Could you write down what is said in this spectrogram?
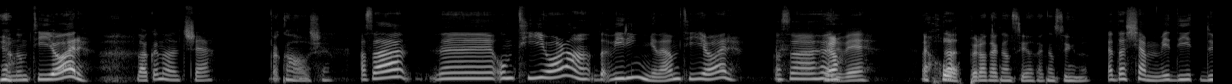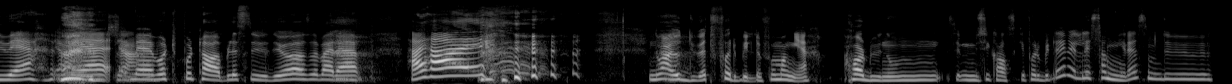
Ja. Men om ti år, da kan alt skje. Da kan alt skje. Altså, eh, om ti år, da. da. Vi ringer deg om ti år, og så hører Ja. vi Jeg håper at jeg kan si at jeg kan synge det. ja, Da kommer vi dit du er, med, Ja. med vårt portable studio, og så bare Hei, hei! Nå er jo du et forbilde for mange. Har du noen musikalske forbilder, eller sangere som du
